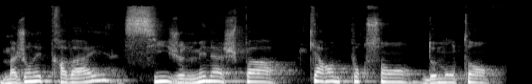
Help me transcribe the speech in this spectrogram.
ma journée de travail, si je ne ménage pas 40% de mon temps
